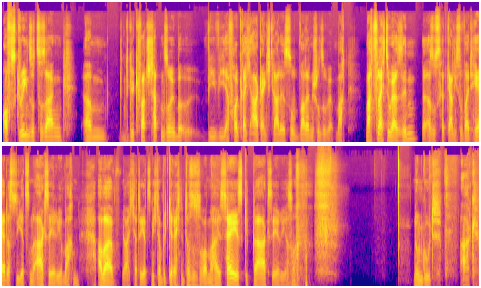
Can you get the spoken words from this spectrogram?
offscreen sozusagen ähm, gequatscht hatten, so über wie, wie erfolgreich Arc eigentlich gerade ist, so war dann schon so, macht, macht vielleicht sogar Sinn. Also es ist halt gar nicht so weit her, dass sie jetzt eine Arc-Serie machen. Aber ja, ich hatte jetzt nicht damit gerechnet, dass es auf einmal heißt, hey, es gibt eine Arc-Serie. So. Nun gut, Arc.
